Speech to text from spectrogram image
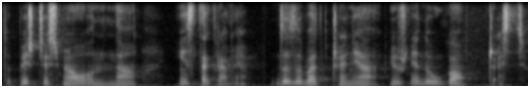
to piszcie śmiało na Instagramie. Do zobaczenia już niedługo. Cześć!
